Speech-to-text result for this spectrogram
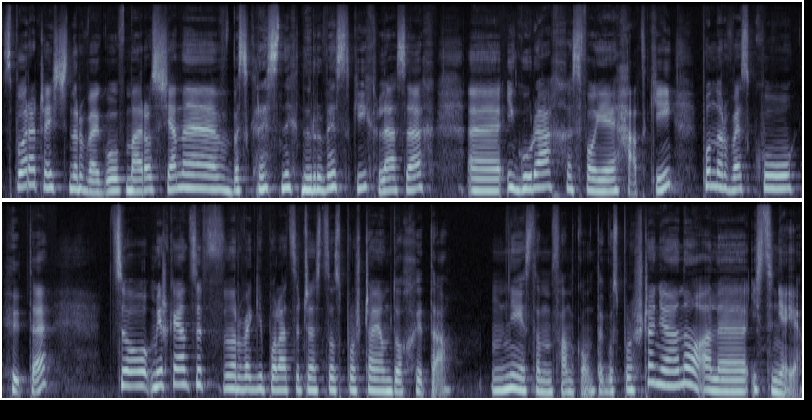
Spora część Norwegów ma rozsiane w bezkresnych norweskich lasach e, i górach swoje chatki, po norwesku hyte, co mieszkający w Norwegii Polacy często sproszczają do hyta. Nie jestem fanką tego sproszczenia, no ale istnieje.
